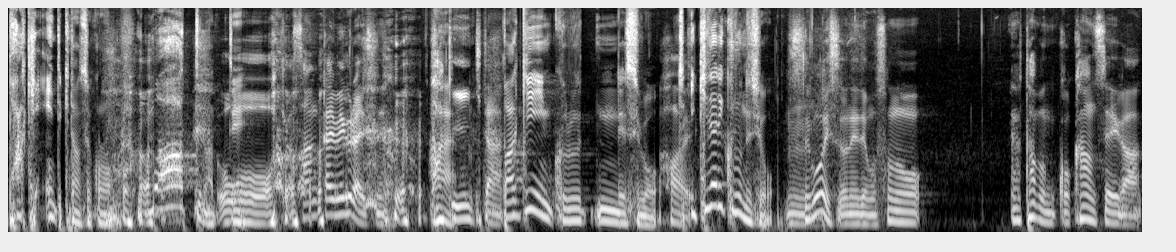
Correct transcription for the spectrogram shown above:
パキーンってきたんですよこのう わーってなって。おお3回目ぐらいですね。はい。パキーンきた。バキーン来るんですよ、はい。い、きなり来るんですよ。すごいですよね。でもその多分こう感性が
